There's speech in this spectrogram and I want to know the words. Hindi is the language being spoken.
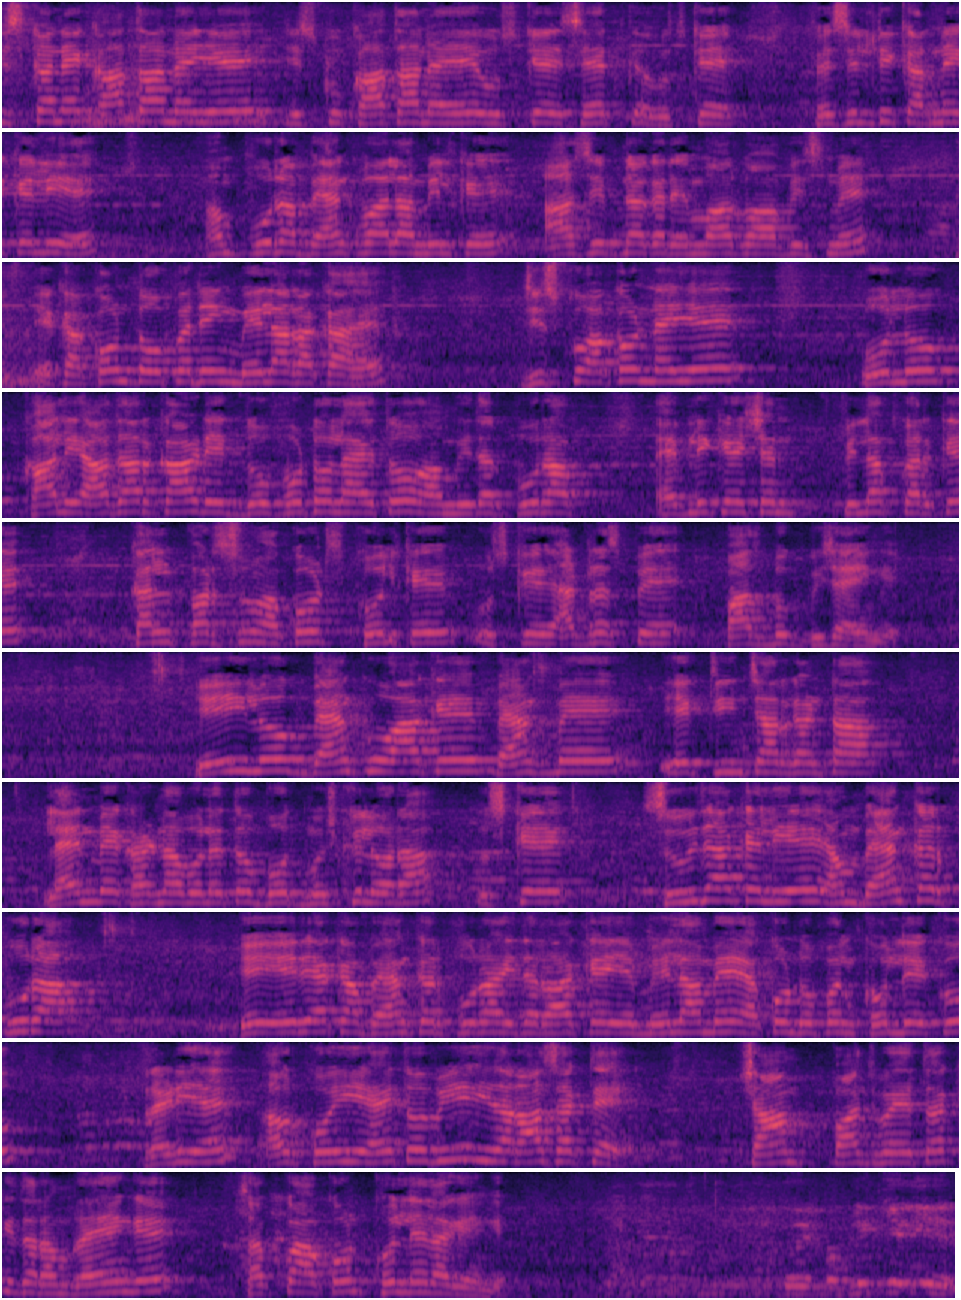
जिसका नहीं खाता नहीं है, जिसको खाता नहीं है, उसके सेहत उसके फैसिलिटी करने के लिए हम पूरा बैंक वाला मिलके आसिफ नगर एम ऑफ़िस में एक अकाउंट ओपनिंग मेला रखा है। जिसको अकाउंट नहीं है, वो लोग खाली आधार कार्ड, एक दो फ़ोटो लाए तो हम इधर पूरा एप्लीकेशन फिलअप करके कल परसों अकाउंट्स खोल के उसके एड्रेस पे पासबुक भिजाएँगे। यही लोग बैंक को आके बैंक में एक तीन चार घंटा लाइन में खड़ना बोले तो बहुत मुश्किल हो रहा। उसके सुविधा के लिए हम बैंकर पूरा ये एरिया का बैंकर पूरा इधर आके ये मेला में अकाउंट ओपन खोलने को रेडी है। और कोई है तो भी इधर आ सकते हैं। शाम पाँच बजे तक इधर हम रहेंगे सबका अकाउंट खोलने लगेंगे। तो ये पब्लिक के लिए है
